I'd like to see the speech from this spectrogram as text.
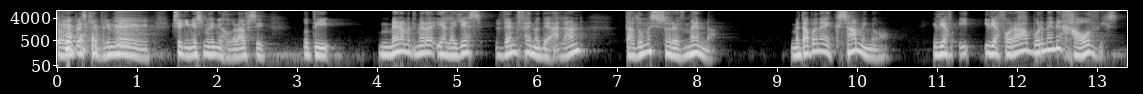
το είπες και πριν ε, ξεκινήσουμε την ηχογράφηση, ότι μέρα με τη μέρα οι αλλαγές δεν φαίνονται, αλλά αν τα δούμε συσσωρευμένα, μετά από ένα εξάμεινο, η, δια, η, διαφορά μπορεί να είναι χαόδης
